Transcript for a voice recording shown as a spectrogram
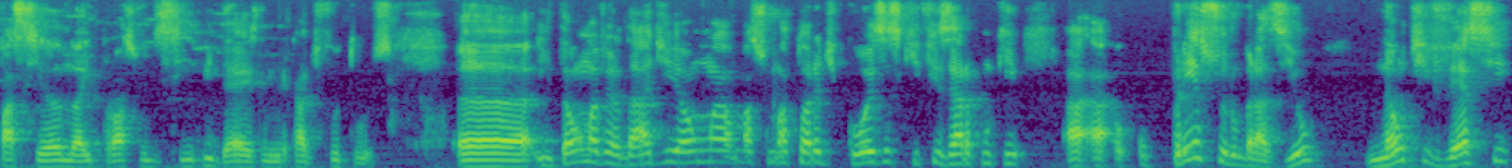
passeando aí próximo de 5,10 no mercado de futuros. Uh, então, na verdade, é uma, uma somatória de coisas que fizeram com que a, a, o preço no Brasil não tivesse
